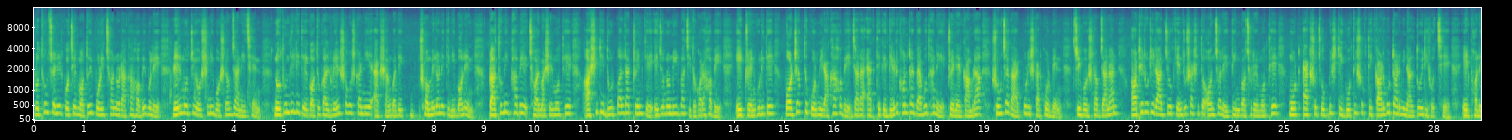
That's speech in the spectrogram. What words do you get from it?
প্রথম শ্রেণির কোচের মতোই পরিচ্ছন্ন রাখা হবে বলে রেলমন্ত্রী অশ্বিনী বৈষ্ণব জানিয়েছেন। নতুন দিল্লিতে গতকাল রেল সংস্কার নিয়ে এক সাংবাদিক সম্মেলনে তিনি বলেন, প্রাথমিকভাবে ছয় মাসের মধ্যে আশিটি দূরপাল্লার ট্রেনকে এজন্য নির্বাচিত করা হবে। এই ট্রেনগুলিতে পর্যাপ্ত কর্মী রাখা হবে যারা এক থেকে দেড় ঘণ্টার ব্যবধানে ট্রেনের কামরা, শৌচাগার পরিষ্কার করবেন। শ্রী বৈষ্ণব জানান, আঠেরোটি রাজ্য কেন্দ্রশাসিত অঞ্চলে তিন বছরের মধ্যে মোট একশো চব্বিশটি গতিশক্তি কার্গো টার্মিনাল তৈরি হচ্ছে। এর ফলে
